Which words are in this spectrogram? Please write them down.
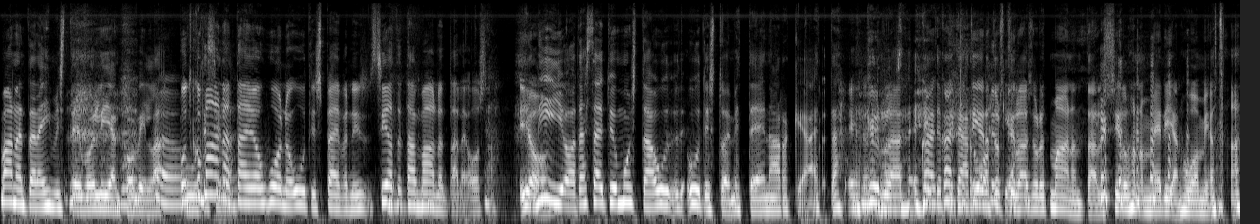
Maanantaina ihmiset ei voi liian kovilla Mutta kun maanantai on huono uutispäivä, niin sijoitetaan maanantaille osa. Joo. Niin joo, tässä täytyy muistaa u- uutistoimittajien arkea, että Kyllä, heitä Ka- kaikki tiedotustilaisuudet maanantaille, silloin on median huomiota.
